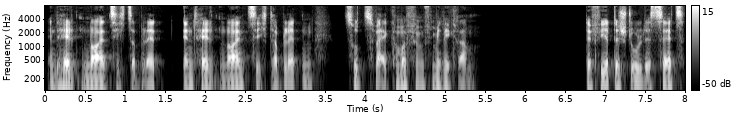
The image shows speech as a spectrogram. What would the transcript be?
enthält 90, Tablet enthält 90 Tabletten zu 2,5 Milligramm. Der vierte Stuhl des Sets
